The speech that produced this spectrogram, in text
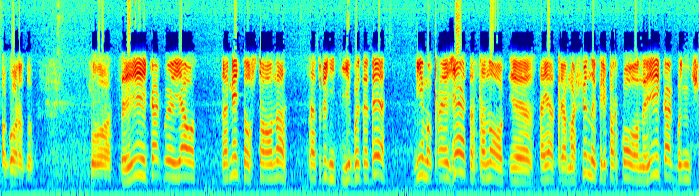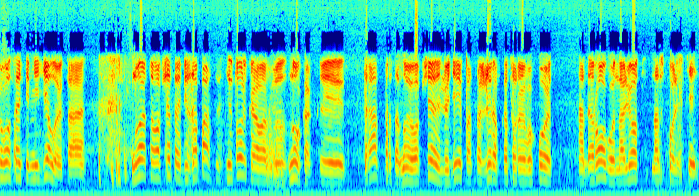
по городу. Вот. И как бы я вот заметил, что у нас сотрудники ЕБДД мимо проезжают остановок, где стоят прям машины припаркованы, и как бы ничего с этим не делают. А, ну, это вообще-то безопасность не только, ну, как и транспорта, но и вообще людей, пассажиров, которые выходят на дорогу, на лед, на скользкий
